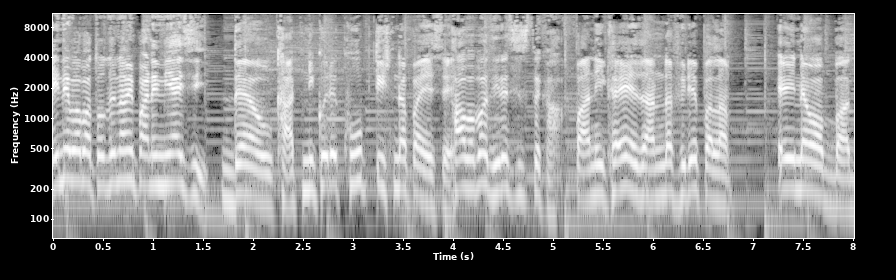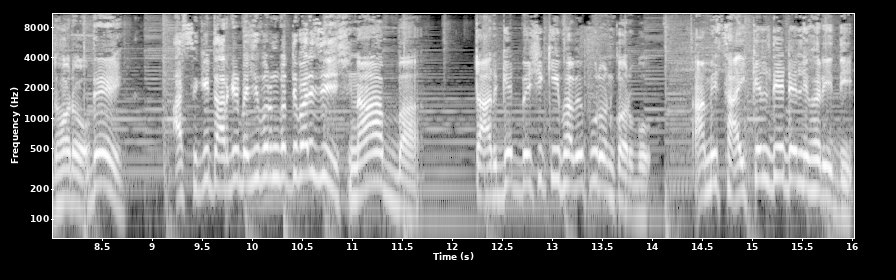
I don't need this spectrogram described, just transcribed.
এই নে বাবা তোদের আমি পানি নিয়ে আইছি। দেও খাটনি করে খুব তৃষ্ণা পাইছে। খা বাবা ধীরে সুস্থে খা। পানি খাইয়ে জান্ডা ফিরে পেলাম। এই নাও আব্বা ধরো। দে আজকে কি টার্গেট বেশি পূরণ করতে পারিস না আব্বা টার্গেট বেশি কীভাবে পূরণ করব। আমি সাইকেল দিয়ে ডেলিভারি দিই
